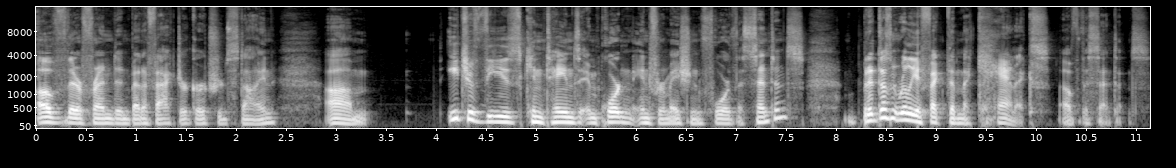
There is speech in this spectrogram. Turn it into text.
of their friend and benefactor Gertrude Stein. Um, each of these contains important information for the sentence, but it doesn't really affect the mechanics of the sentence.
